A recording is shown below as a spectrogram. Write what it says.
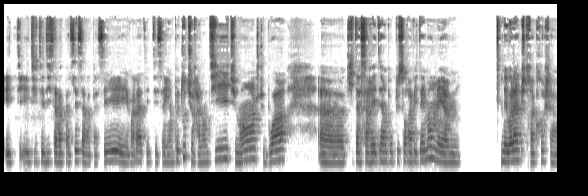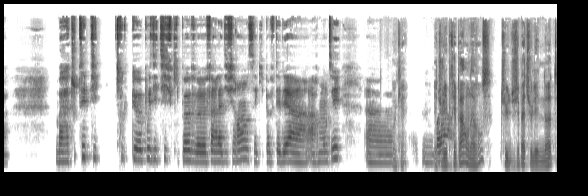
et, et, tu te dis ça va passer, ça va passer, et voilà, t'essayes un peu tout, tu ralentis, tu manges, tu bois, euh, quitte à s'arrêter un peu plus au ravitaillement, mais euh, mais voilà, tu te raccroches à bah tous ces petits trucs euh, positifs qui peuvent faire la différence et qui peuvent t'aider à, à, remonter. ok. Et tu les prépares en avance? Tu, je sais pas, tu les notes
